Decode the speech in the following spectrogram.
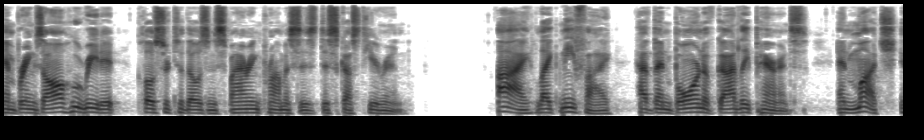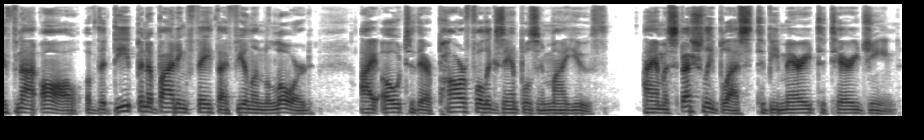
and brings all who read it closer to those inspiring promises discussed herein. I, like Nephi, have been born of godly parents, and much, if not all, of the deep and abiding faith I feel in the Lord, I owe to their powerful examples in my youth. I am especially blessed to be married to Terry Jean,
